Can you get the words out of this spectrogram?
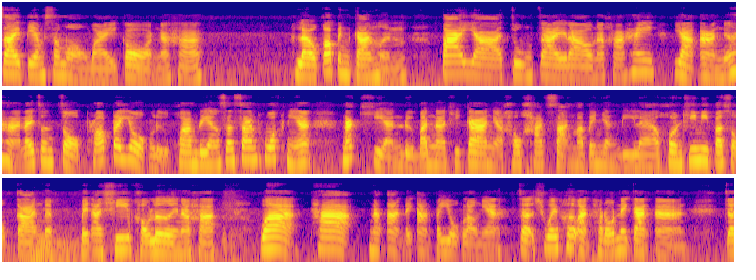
ใจเตรียมสมองไว้ก่อนนะคะ แล้วก็เป็นการเหมือน ป้ายยาจูงใจเรานะคะ ให้อยากอ่านเนื้อหาได้จนจบ เพราะประโยคหรือความเรียงสั้นๆ พวกนี้นักเขียนหรือบรรณาธิการเนี่ยเขาคัดสรรมาเป็นอย่างดีแล้ว คนที่มีประสบการณ์แบบเป็นอาชีพเขาเลยนะคะ ว่าถ้านักอ่านได้อ่านประโยคเหล่านี้จะช่วยเพิ่มอรรถรสในการอ่าน จะ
